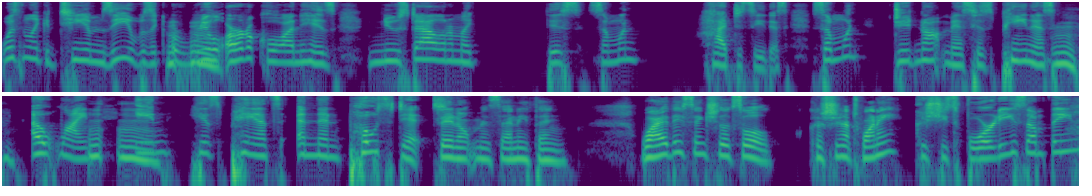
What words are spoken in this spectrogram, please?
wasn't like a TMZ. It was like a real article on his new style, and I'm like, this. Someone had to see this. Someone did not miss his penis Mm. outline Mm-mm. in his pants and then post it they don't miss anything. Why are they saying she looks old? Because she's not 20? because she's 40 something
